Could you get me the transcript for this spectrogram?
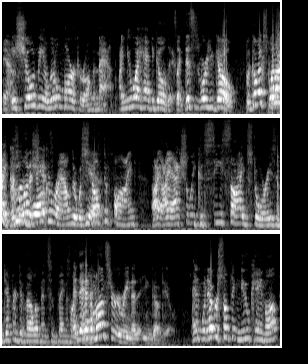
Yeah. It showed me a little marker on the map. I knew I had to go there. It's like this is where you go, but go explore. but I There's could a lot of walk shit. around. There was Yeah. stuff to find. I, I actually could see side stories and different developments and things like that. and they that. had the monster arena that you can go do. and whenever something new came up,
